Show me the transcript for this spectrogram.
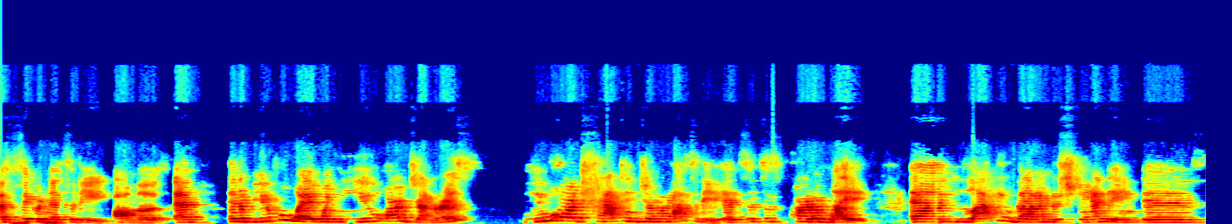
a mm-hmm. synchronicity almost. And in a beautiful way, when you are generous, you are attracting generosity. It's it's just part of life. And lacking that understanding is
